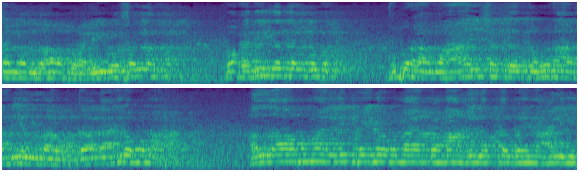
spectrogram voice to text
صلى الله عليه وسلم. وخديجة الكبرى وعائشة الكبرى رضي الله تعالى عنهما. اللهم الف بينهما كما علقت بين علي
